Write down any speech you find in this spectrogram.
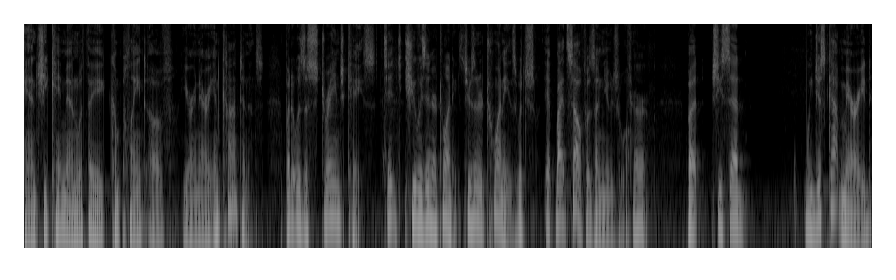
and she came in with a complaint of urinary incontinence but it was a strange case. She, she was in her 20s. She was in her 20s, which it by itself was unusual. Sure. But she said, We just got married,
